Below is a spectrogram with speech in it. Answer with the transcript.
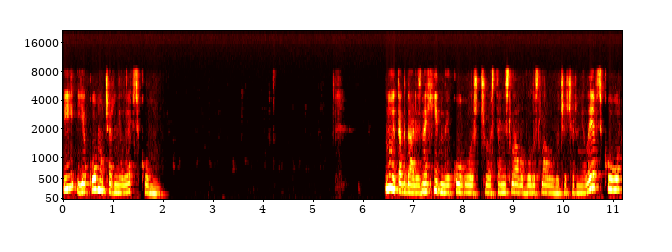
і якому Чернілевському. Ну і так далі. Знахідний кого що Станіслава Болеславовича Чернілевського,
